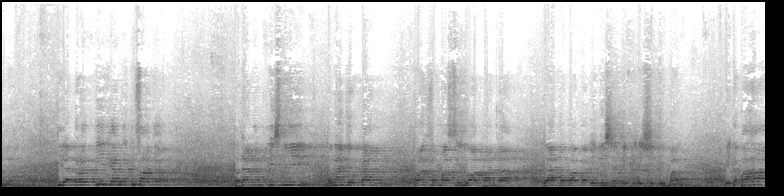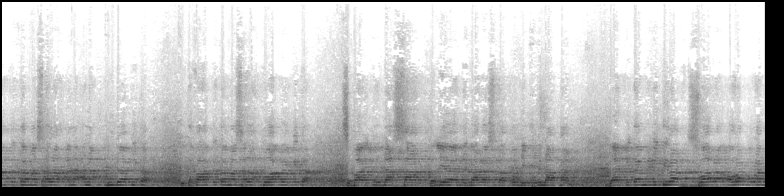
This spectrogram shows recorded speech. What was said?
muda. Tidak terhenti dengan itu saja Perdana Menteri sendiri menganjurkan transformasi luar bandar dan beberapa inisiatif-inisiatif baru. Kita faham tentang masalah anak-anak muda kita. Kita faham tentang masalah keluarga kita. Sebab itu dasar belia negara sudah pun diperkenalkan. Dan kita mengiktiraf suara orang-orang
